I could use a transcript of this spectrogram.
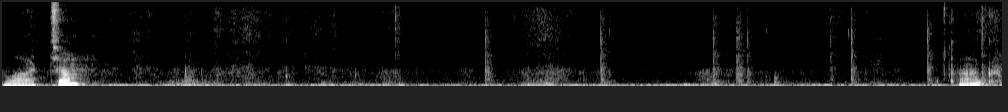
Плаття. Так.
